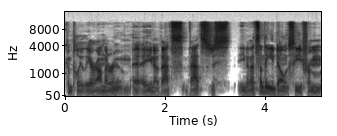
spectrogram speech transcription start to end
completely around the room. Uh, you know, that's that's just you know that's something you don't see from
